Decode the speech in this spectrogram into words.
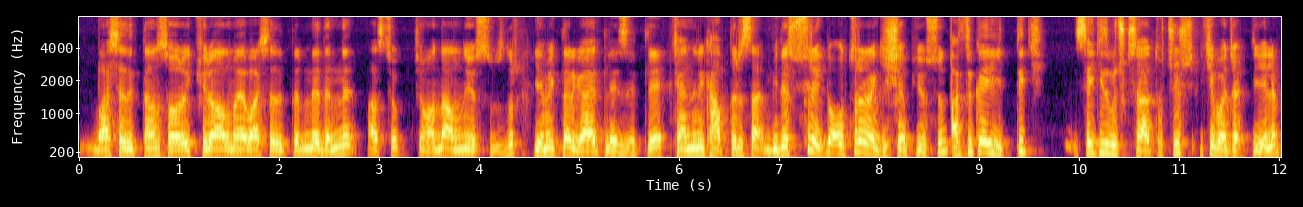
başladıktan sonra kilo almaya başladıkları nedenini az çok şu anda anlıyorsunuzdur. Yemekler gayet lezzetli. Kendini kaptırırsan bir de sürekli oturarak iş yapıyorsun. Afrika'ya gittik. 8,5 saat uçuş, iki bacak diyelim.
